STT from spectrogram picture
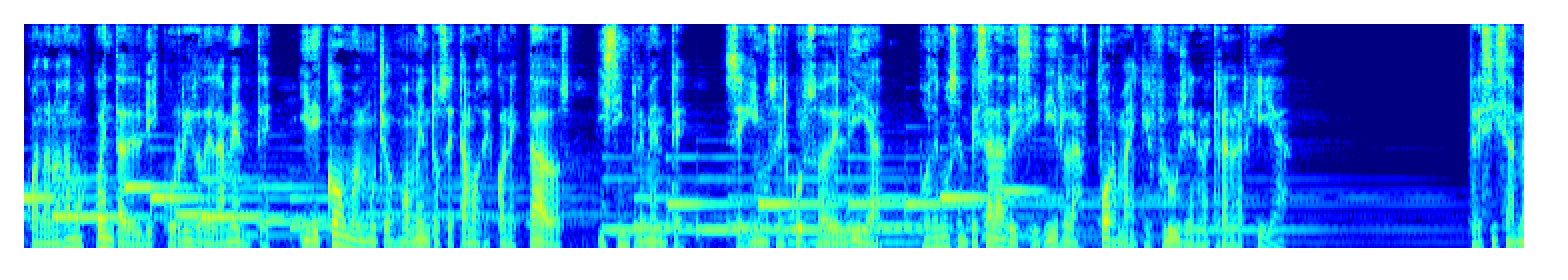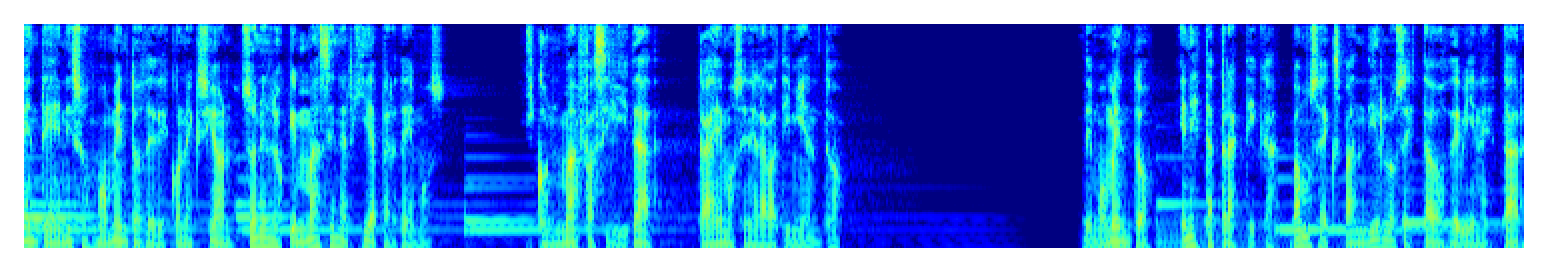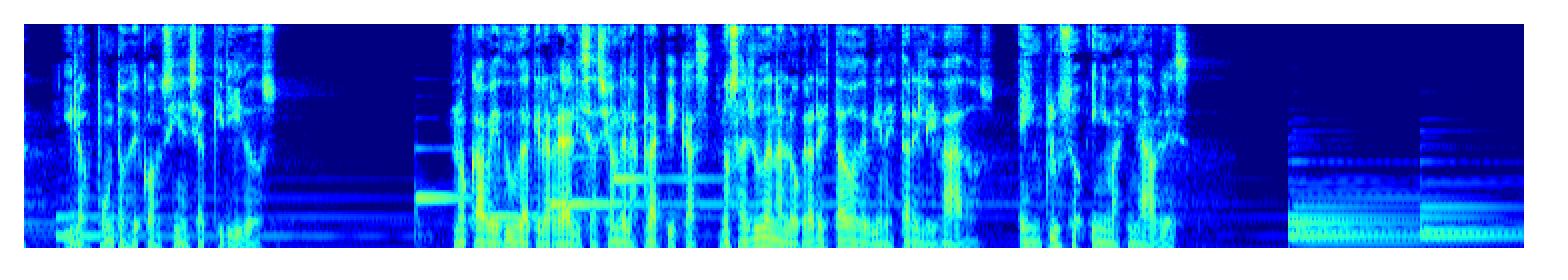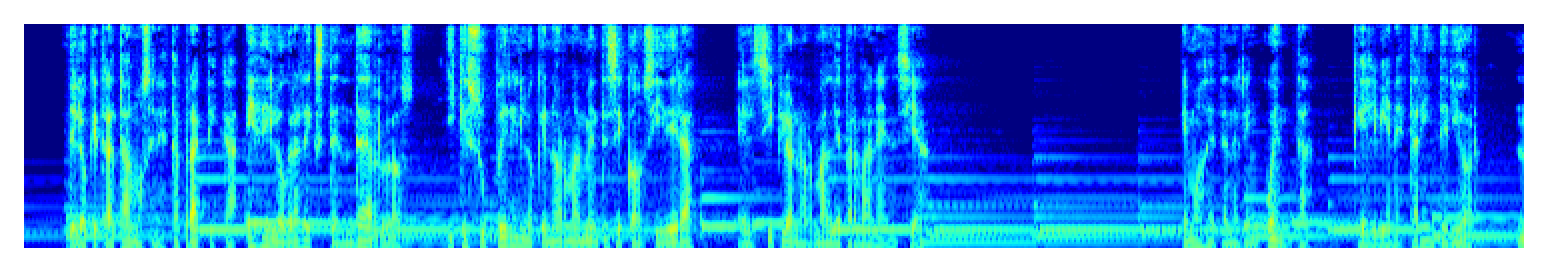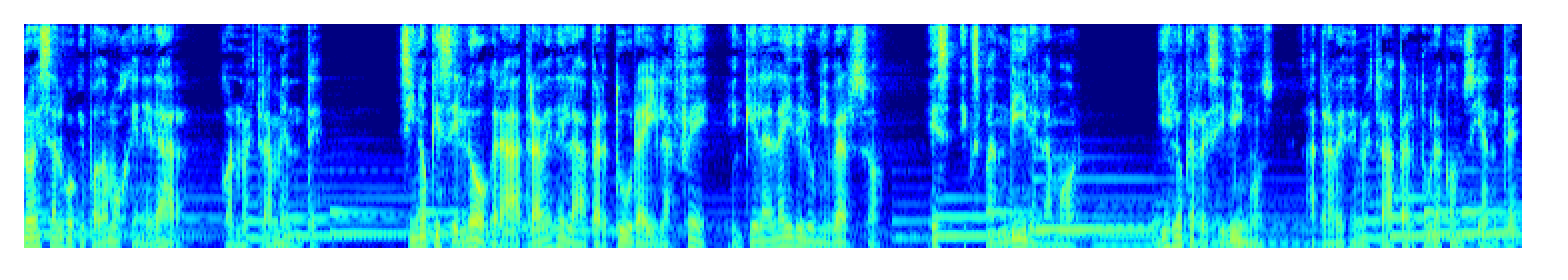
Cuando nos damos cuenta del discurrir de la mente y de cómo en muchos momentos estamos desconectados y simplemente seguimos el curso del día, podemos empezar a decidir la forma en que fluye nuestra energía. Precisamente en esos momentos de desconexión son en los que más energía perdemos y con más facilidad caemos en el abatimiento. De momento, en esta práctica vamos a expandir los estados de bienestar y los puntos de conciencia adquiridos. No cabe duda que la realización de las prácticas nos ayudan a lograr estados de bienestar elevados e incluso inimaginables. De lo que tratamos en esta práctica es de lograr extenderlos y que superen lo que normalmente se considera el ciclo normal de permanencia. Hemos de tener en cuenta que el bienestar interior no es algo que podamos generar con nuestra mente, sino que se logra a través de la apertura y la fe en que la ley del universo es expandir el amor, y es lo que recibimos a través de nuestra apertura consciente.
